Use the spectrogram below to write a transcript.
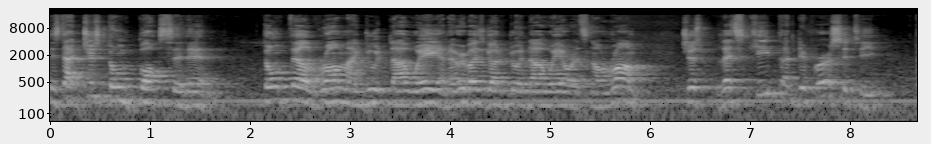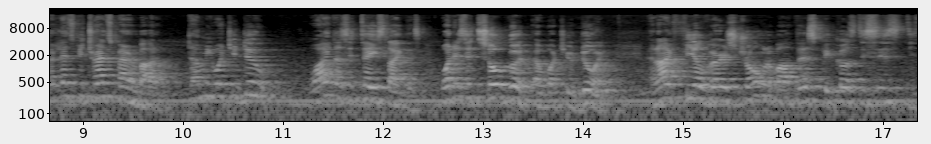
Is that just don't box it in. Don't tell rum I do it that way and everybody's got to do it that way or it's not rum. Just let's keep that diversity, but let's be transparent about it. Tell me what you do. Why does it taste like this? What is it so good at what you're doing? And I feel very strong about this because this is the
